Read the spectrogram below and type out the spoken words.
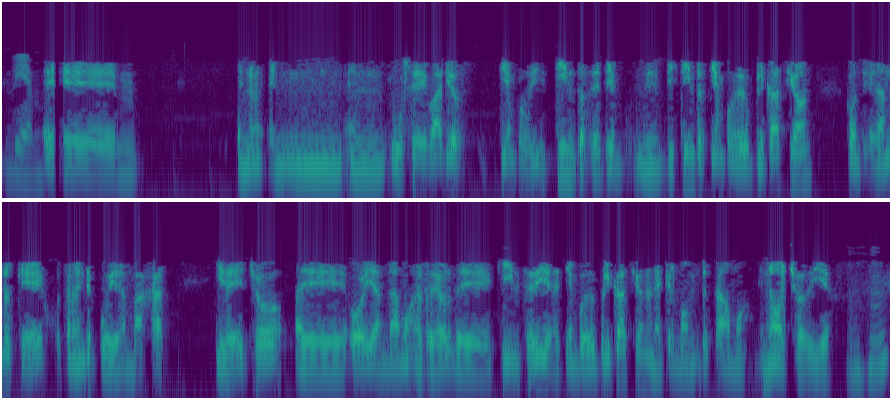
Bien. Eh, en, en, en, usé varios tiempos distintos de tiempo, distintos tiempos de duplicación, considerando que justamente pudieran bajar y de hecho eh, hoy andamos alrededor de 15 días de tiempo de duplicación, en aquel momento estábamos en 8 días, uh -huh.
